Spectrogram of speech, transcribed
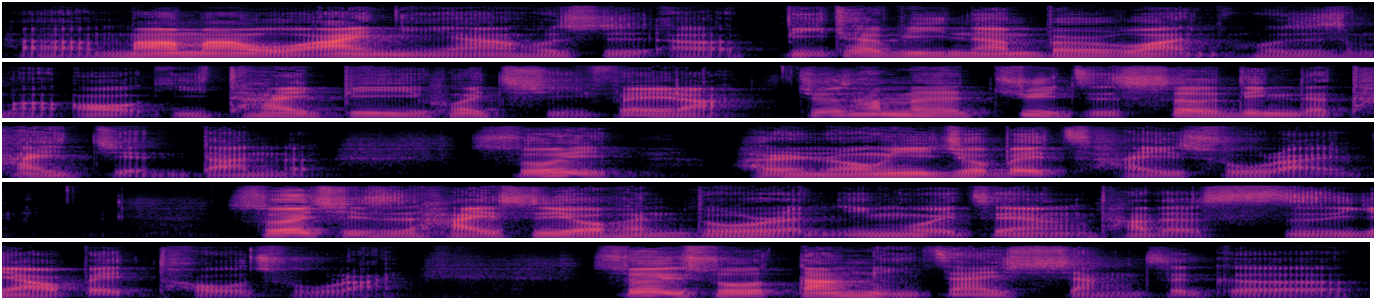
呃妈妈我爱你啊，或是呃比特币 Number One，或是什么哦以太币会起飞啦，就是他们的句子设定的太简单了，所以很容易就被猜出来。所以其实还是有很多人因为这样，他的私钥被偷出来。所以说，当你在想这个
